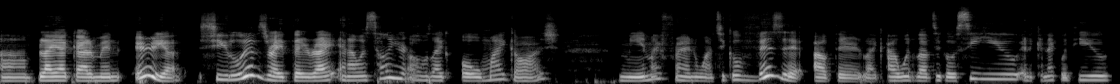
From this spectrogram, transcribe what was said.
um, Playa Carmen area. She lives right there, right? And I was telling her, I was like, oh my gosh, me and my friend want to go visit out there. Like, I would love to go see you and connect with you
